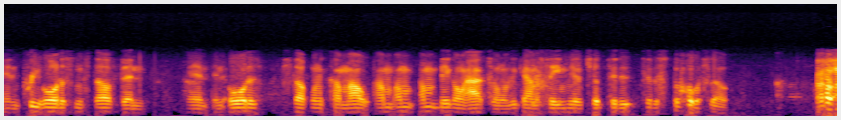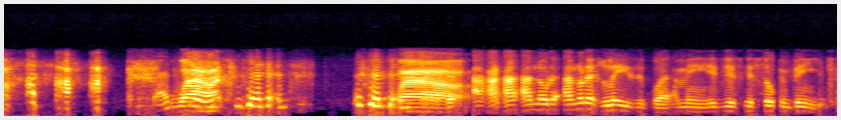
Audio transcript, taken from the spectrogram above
and pre-order some stuff and and and order stuff when it come out. I'm I'm I'm big on iTunes. It kind of saved me a trip to the to the store. So. That's wow. True. wow. I, I I know that I know that's lazy, but I mean it just it's so convenient.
